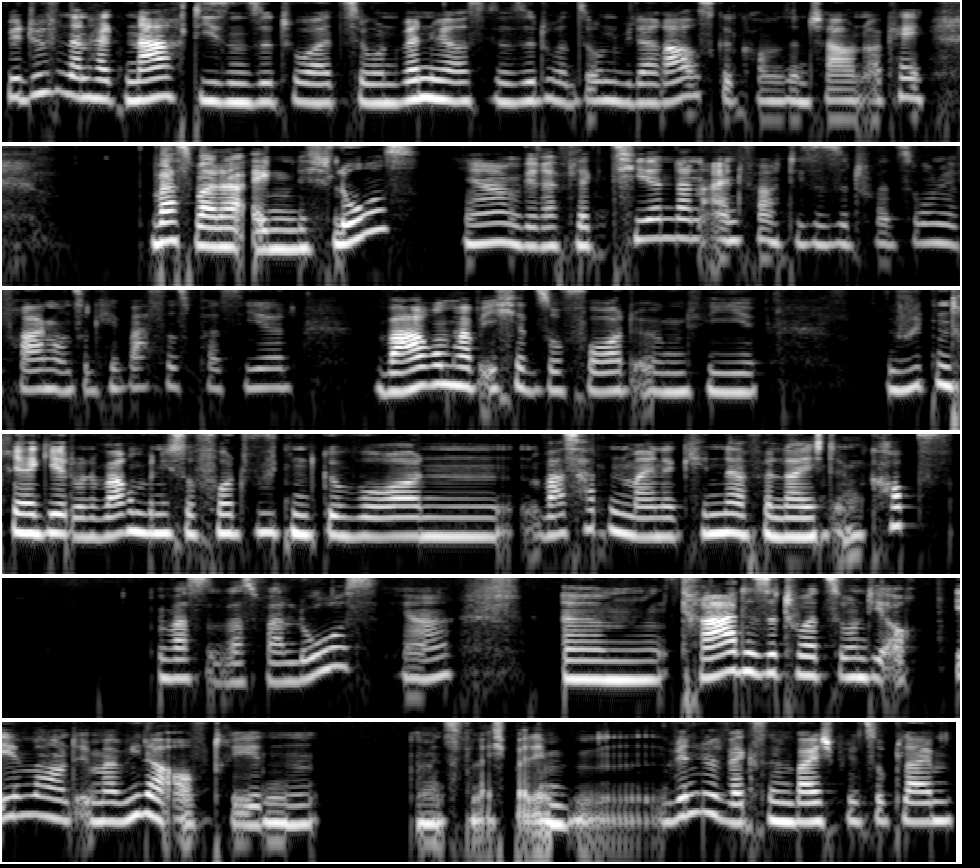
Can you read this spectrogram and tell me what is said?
wir dürfen dann halt nach diesen Situationen, wenn wir aus dieser Situation wieder rausgekommen sind, schauen, okay, was war da eigentlich los? Ja, wir reflektieren dann einfach diese Situation. Wir fragen uns, okay, was ist passiert? Warum habe ich jetzt sofort irgendwie wütend reagiert oder warum bin ich sofort wütend geworden? Was hatten meine Kinder vielleicht im Kopf? Was, was war los? Ja, ähm, gerade Situationen, die auch immer und immer wieder auftreten, um jetzt vielleicht bei dem Windelwechseln Beispiel zu bleiben.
